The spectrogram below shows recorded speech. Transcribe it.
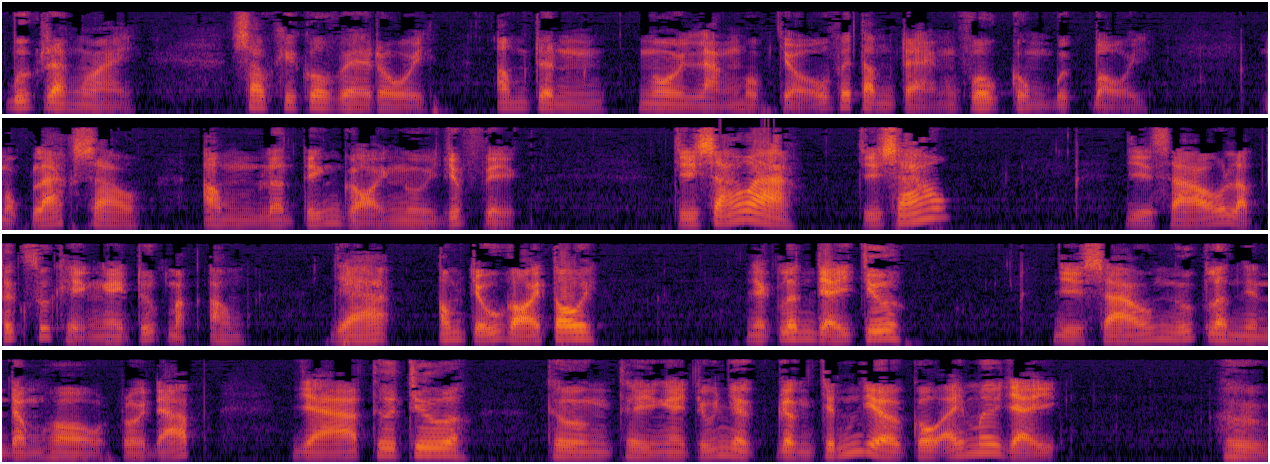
bước ra ngoài. Sau khi cô về rồi, ông Trình ngồi lặng một chỗ với tâm trạng vô cùng bực bội. Một lát sau, ông lên tiếng gọi người giúp việc. Chị Sáu à, chị Sáu. Dì Sáu lập tức xuất hiện ngay trước mặt ông. Dạ, ông chủ gọi tôi. Nhật Linh dậy chưa? Dì Sáu ngước lên nhìn đồng hồ rồi đáp. Dạ, thưa chưa. Thường thì ngày Chủ nhật gần 9 giờ cô ấy mới dậy. Hừ,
